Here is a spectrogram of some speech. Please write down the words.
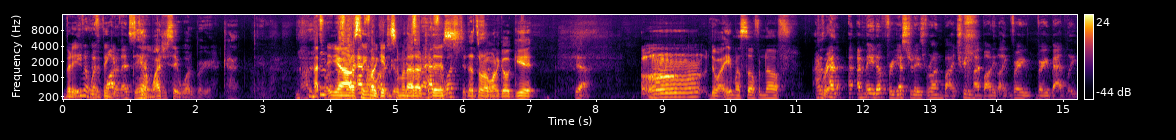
But it, Even with water, it- that's Damn, still. why'd you say Whataburger? God damn it. That's what- yeah, that's I was thinking about getting some of that what I after had for this. today, That's what I want to go get. Yeah. Oh, do I hate myself enough? I 'Cause ran. I, I made up for yesterday's run by treating my body like very, very badly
